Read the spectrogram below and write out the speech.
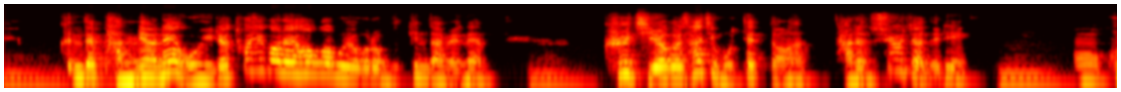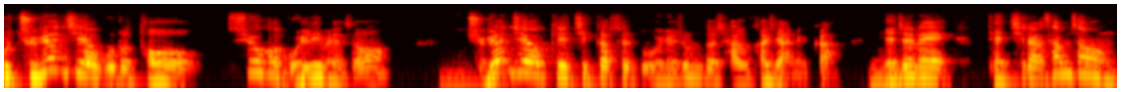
음, 근데 반면에 오히려 토지거래 허가구역으로 묶인다면은 음, 그 지역을 사지 못했던 다른 수요자들이 음, 어, 그 주변 지역으로 더 수요가 몰리면서 음, 주변 지역의 집값을 또 오히려 좀 더 자극하지 않을까. 음, 예전에 대치랑 삼성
